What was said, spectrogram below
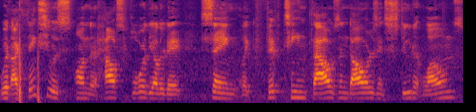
with, I think she was on the House floor the other day saying like $15,000 in student loans.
